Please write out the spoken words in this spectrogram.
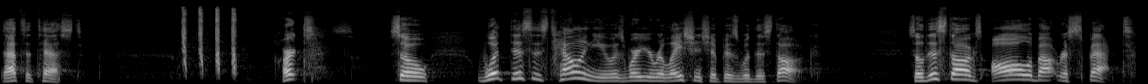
That's a test. Heart. So, what this is telling you is where your relationship is with this dog. So, this dog's all about respect.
